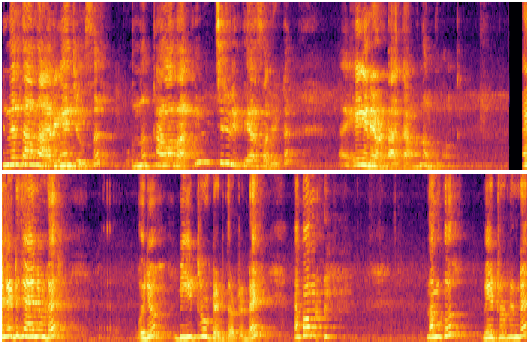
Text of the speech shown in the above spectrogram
ഇന്നലത്തെ ആ നാരങ്ങ ജ്യൂസ് ഒന്ന് കളറാക്കി ഇച്ചിരി വ്യത്യാസമായിട്ട് എങ്ങനെ ഉണ്ടാക്കാമെന്ന് നമുക്ക് നോക്കാം. അതിനായിട്ട് ഞാനിവിടെ ഒരു ബീട്രൂട്ട് എടുത്തിട്ടുണ്ട്. അപ്പം നമുക്ക് ബീട്രൂട്ടിന്റെ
